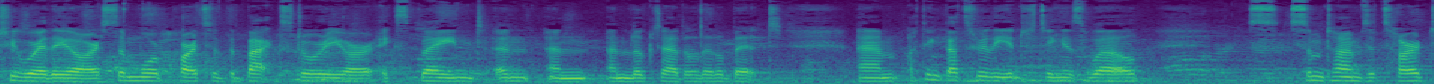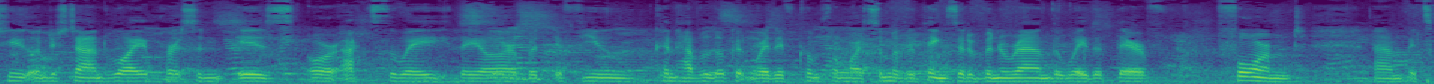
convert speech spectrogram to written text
to where they are. Some more parts of the backstory are explained and, and, and looked at a little bit. Um, I think that's really interesting as well. Sometimes it's hard to understand why a person is or acts the way they are, but if you can have a look at where they've come from or some of the things that have been around, the way that they're formed, um, it's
